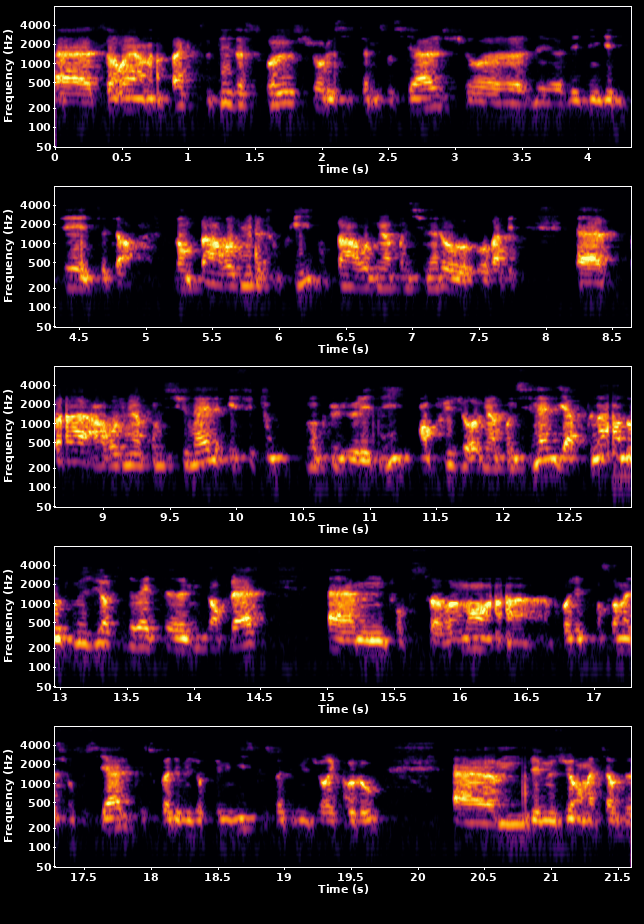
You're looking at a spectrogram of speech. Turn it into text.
euh, ça aurait un impact désastreux sur le système social, sur euh, les, inégalités, etc. Donc pas un revenu à tout prix, donc pas un revenu inconditionnel au, rabais. Euh, pas un revenu inconditionnel, et c'est tout non je l'ai dit. En plus du revenu inconditionnel, il y a plein d'autres mesures qui doivent être mises en place euh, pour que ce soit vraiment un, projet de transformation sociale, que ce soit des mesures féministes, que ce soit des mesures écolo, des mesures en matière de,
